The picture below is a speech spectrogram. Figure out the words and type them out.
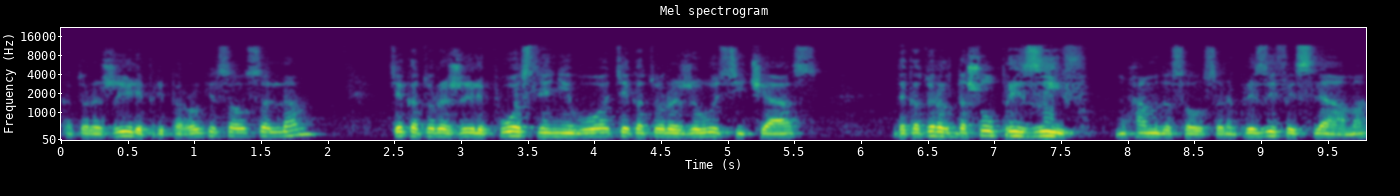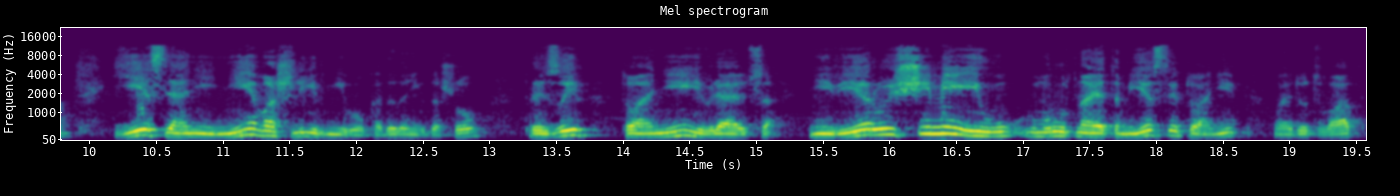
которые жили при пророке, саллам, те, которые жили после него, те, которые живут сейчас, до которых дошел призыв Мухаммада, саллам, призыв ислама, если они не вошли в него, когда до них дошел призыв, то они являются неверующими и умрут на этом, если, то они войдут в ад,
